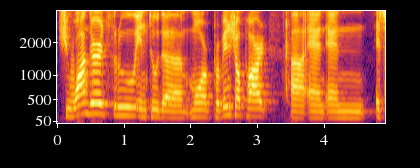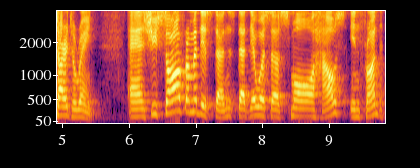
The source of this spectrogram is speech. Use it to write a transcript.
she wandered through into the more provincial part uh, and, and it started to rain. And she saw from a distance that there was a small house in front,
